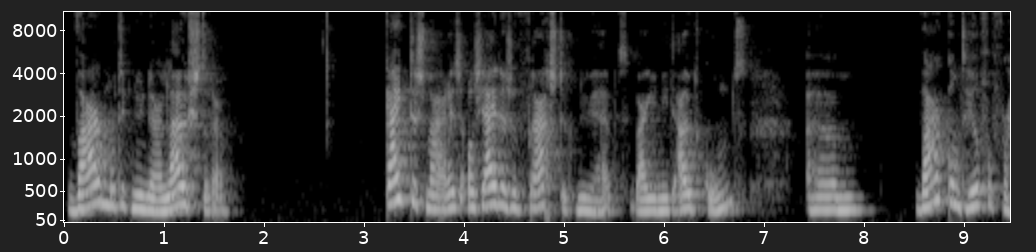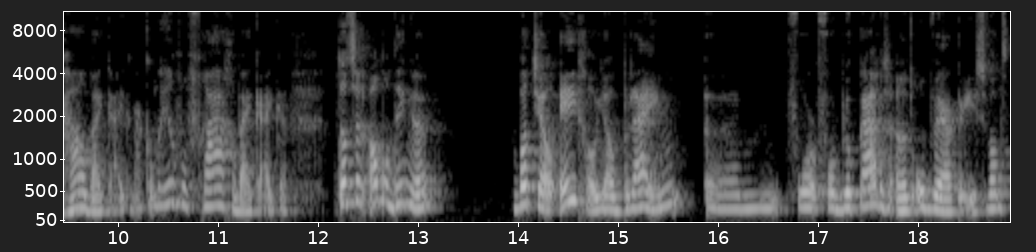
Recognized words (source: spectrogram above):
waar moet ik nu naar luisteren. Kijk dus maar eens, als jij dus een vraagstuk nu hebt waar je niet uitkomt, um, waar komt heel veel verhaal bij kijken? Waar komen heel veel vragen bij kijken? Dat zijn allemaal dingen wat jouw ego, jouw brein, um, voor, voor blokkades aan het opwerpen is. Want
